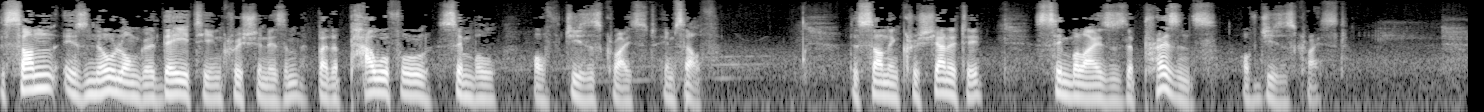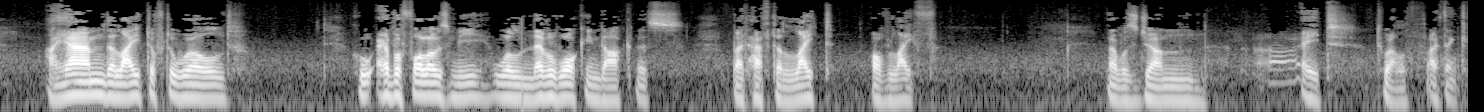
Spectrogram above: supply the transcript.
The sun is no longer a deity in Christianism, but a powerful symbol of Jesus Christ himself. The sun in Christianity symbolizes the presence of Jesus Christ. I am the light of the world. Whoever follows me will never walk in darkness, but have the light of life. That was John 8 12, I think.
